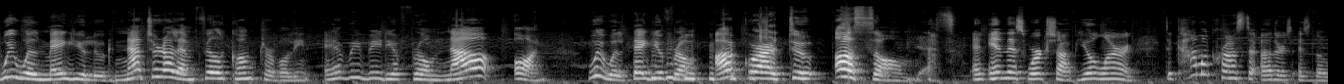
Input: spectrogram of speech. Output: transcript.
We will make you look natural and feel comfortable in every video from now on. We will take you from awkward to awesome. Yes. And in this workshop, you'll learn to come across to others as the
